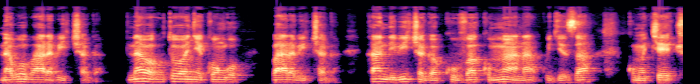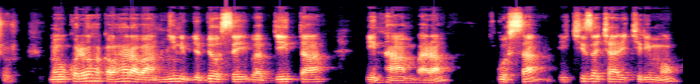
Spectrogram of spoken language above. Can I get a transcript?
nabo barabicaga. N'abahutu b'abanyekongo barabicaga kandi bicaga kuva ku mwana kugeza ku mukecuru. Nuko rero hakaba hari abantu nyine ibyo byose babyita intambara gusa icyiza cyari kirimo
